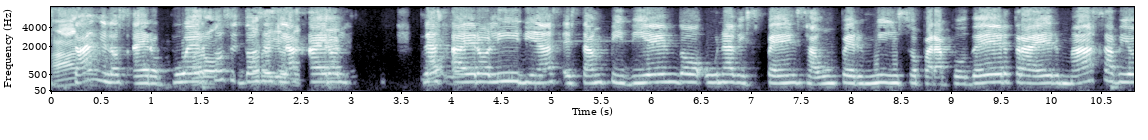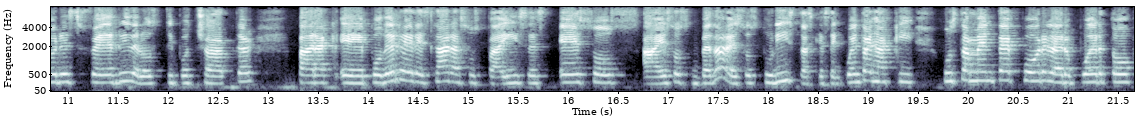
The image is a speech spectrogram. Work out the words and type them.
Ah, están no. en los aeropuertos, Pero- entonces pero las no entiendo. Las no. aerolíneas están pidiendo una dispensa, un permiso para poder traer más aviones ferry de los tipos charter para eh, poder regresar a sus países esos a esos, ¿verdad? Esos turistas que se encuentran aquí justamente por el aeropuerto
